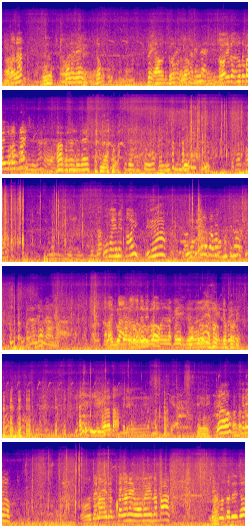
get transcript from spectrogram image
Ako na? Wala dai. Dok. Kay ako dito. Oh, ikaw ano kayo mo pre? Ha, pa na guys. Oh, mainit na ay. Iya. Iya, ko na. Kalakta, kalakta dito. Ay, wala ta. Yo, seryo. Oh, tayo lang ilang tangan eh, oh, may labas. Diyan mo tayo sa.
